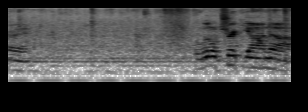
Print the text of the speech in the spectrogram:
Alright. A little tricky on uh,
